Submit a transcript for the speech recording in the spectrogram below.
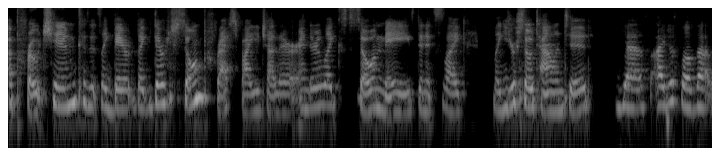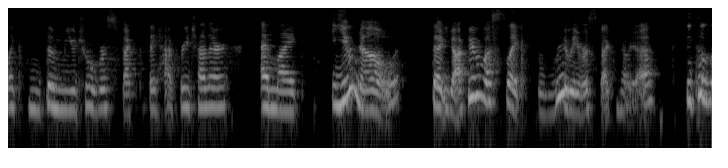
approach him because it's like they're like they're so impressed by each other and they're like so amazed and it's like like you're so talented. Yes, I just love that, like the mutual respect that they have for each other. And like, you know that Yaku must like really respect Noya because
